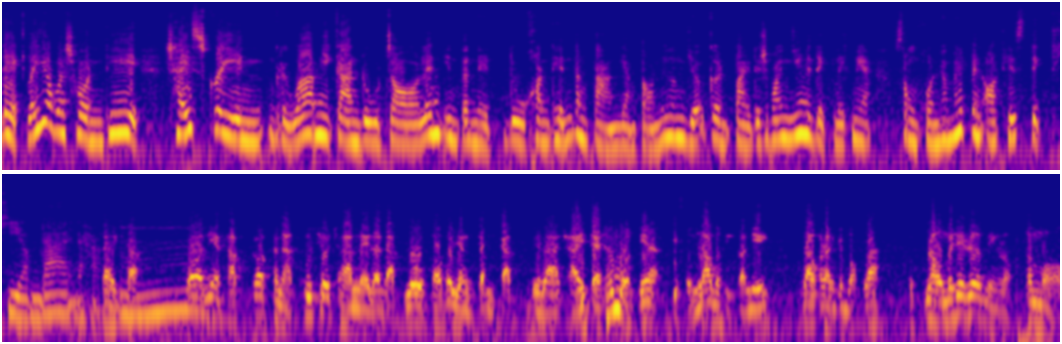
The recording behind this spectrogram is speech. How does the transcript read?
เด็กและเยาวชนที่ใช้สกรีน หรือว่ามีการดูจอเล่นอินเทอร์เน็ต ดูคอนเทนต์ต่างๆ อย่างต่อเนื่องเยอะเกินไป โดยเฉพาะอย่างยิ่งในเด็กเล็กเนี่ย ส่งผลทำให้เป็นออทิสติกเทียมได้นะคะ ใช่ครับอืมก็เนี่ยครับ ก็ขนาดผู้เชี่ยวชาญในระดับโลกเขาก็ยังจำกัดเวลาใช้แต่ทั้งหมดเนี่ยที่ผมเล่ามาถึงตอนนี้ เรากำลังจะบอกว่า เราไม่ได้เริ่มเองหรอกสมอง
